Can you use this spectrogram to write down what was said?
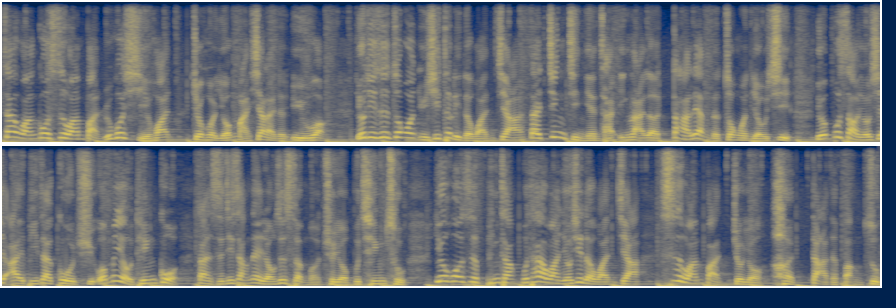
在玩过试玩版，如果喜欢，就会有买下来的欲望。尤其是中文语系这里的玩家，在近几年才迎来了大量的中文游戏，有不少游戏 IP 在过去我们有听过，但实际上内容是什么却又不清楚，又或是平常不太玩游戏的玩家，试玩版就有很大的帮助。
